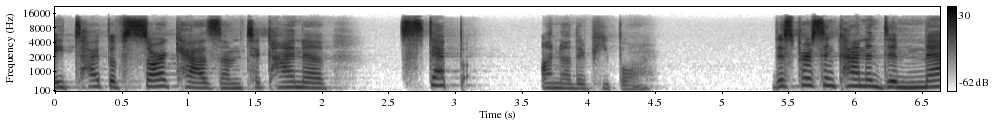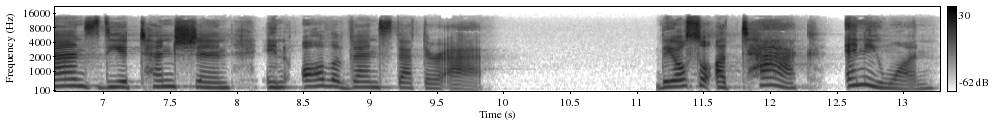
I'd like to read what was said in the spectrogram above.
a type of sarcasm to kind of step on other people. This person kind of demands the attention in all events that they're at. They also attack anyone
